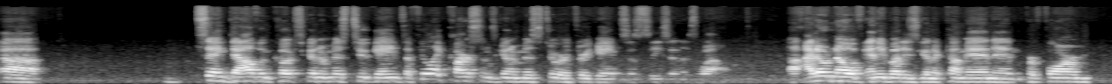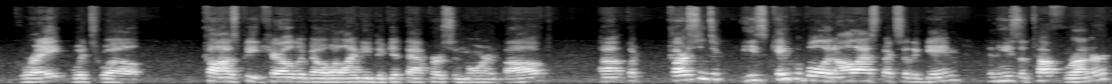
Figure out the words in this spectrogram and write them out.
uh, saying Dalvin Cook's going to miss two games. I feel like Carson's going to miss two or three games this season as well. Uh, I don't know if anybody's going to come in and perform great, which will cause Pete Carroll to go, well, I need to get that person more involved. Uh, but Carson's he's capable in all aspects of the game, and he's a tough runner.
